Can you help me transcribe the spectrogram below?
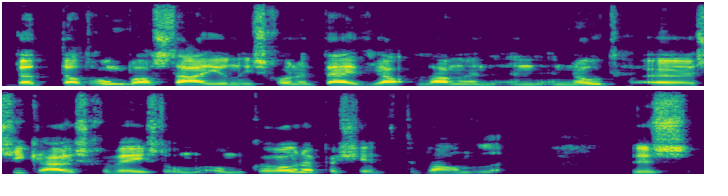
dat, dat honkbalstadion is gewoon een tijd lang een, een, noodziekenhuis geweest om, om coronapatiënten te behandelen. Dus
